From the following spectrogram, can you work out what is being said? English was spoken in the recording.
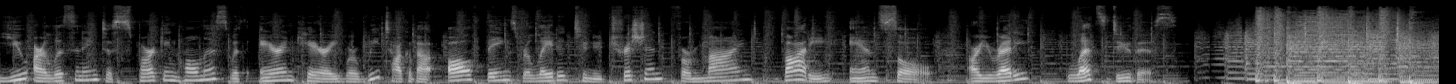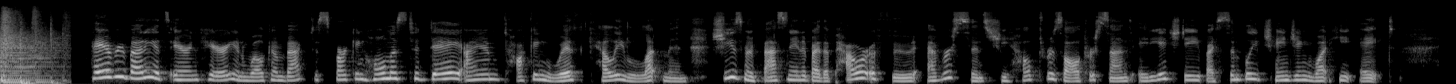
You are listening to Sparking Wholeness with Erin Carey, where we talk about all things related to nutrition for mind, body, and soul. Are you ready? Let's do this. Hey, everybody, it's Erin Carey, and welcome back to Sparking Wholeness. Today, I am talking with Kelly Lutman. She has been fascinated by the power of food ever since she helped resolve her son's ADHD by simply changing what he ate.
